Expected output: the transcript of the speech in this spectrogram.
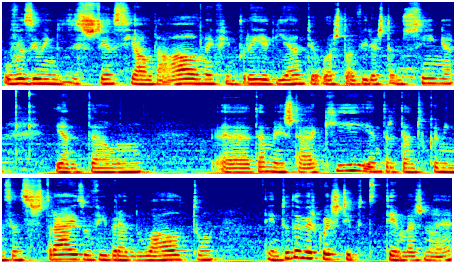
o vazio existencial da alma, enfim, por aí adiante. Eu gosto de ouvir esta mocinha. Então, uh, também está aqui. Entretanto, Caminhos Ancestrais, o Vibrando Alto. Tem tudo a ver com este tipo de temas, não é?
